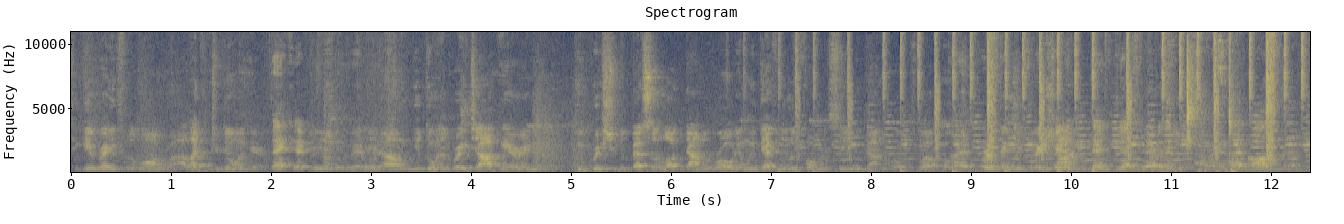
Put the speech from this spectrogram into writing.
to get ready for the long run. I like what you're doing here. Thank you, I appreciate it very And, much. um, you're doing a great job here, and we wish you the best of luck down the road, and we definitely look forward to seeing you down the road as well, coach. All right, perfect, we appreciate it. Thank you guys for having me. All right, awesome.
